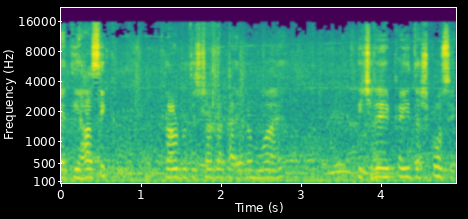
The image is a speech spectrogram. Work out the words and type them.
ऐतिहासिक प्राण प्रतिष्ठा का कार्यक्रम हुआ है। पिछले कई दशकों से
